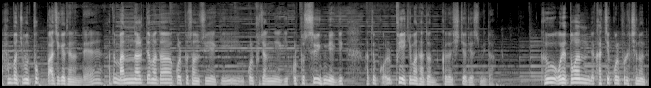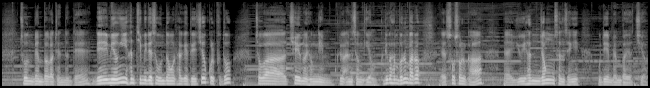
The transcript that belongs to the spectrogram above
한 번쯤은 푹 빠지게 되는데 하여튼 만날 때마다 골프 선수 얘기, 골프장 얘기, 골프 스윙 얘기 하여튼 골프 얘기만 하던 그런 시절이었습니다. 그 오랫동안 같이 골프를 치는 좋은 멤버가 됐는데 네 명이 한 팀이 돼서 운동을 하게 되죠. 골프도 저와 최윤호 형님 그리고 안성기 형 그리고 한 분은 바로 소설가 유현정 선생이 우리의 멤버였지요.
